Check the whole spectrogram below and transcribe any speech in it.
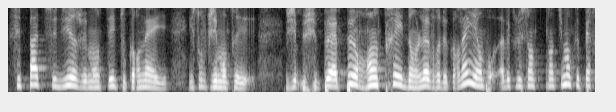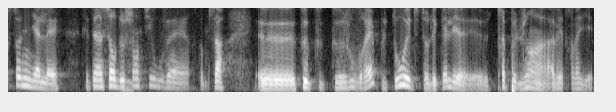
C'est pas de se dire, je vais monter tout Corneille. Il se trouve que j'ai montré. Je, suis peu à peu rentré dans l'œuvre de Corneille et avec le sentiment que personne n'y allait. C'était un sort de chantier ouvert, comme ça, euh, que, que, que j'ouvrais plutôt et sur lesquels euh, très peu de gens avaient travaillé.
